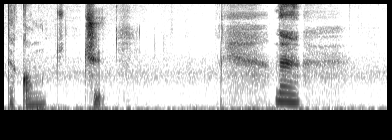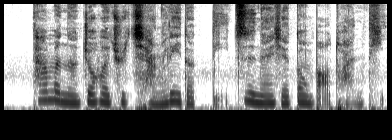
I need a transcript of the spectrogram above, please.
的工具。那。他们呢就会去强力的抵制那些动保团体，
